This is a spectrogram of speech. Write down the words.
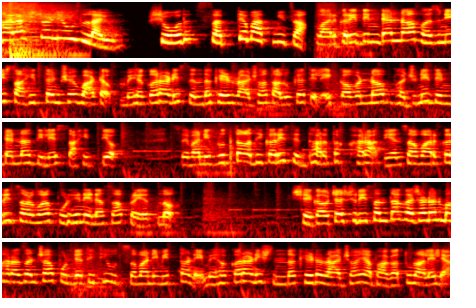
महाराष्ट्र न्यूज लाईव्ह. शोध सत्य बातमीचा. वारकरी दिंड्यांना भजनी साहित्यांचे वाटप. मेहकर आणि सिंदखेड राजा तालुक्यातील एकावन्न भजनी दिंड्यांना दिले साहित्य. सेवानिवृत्त अधिकारी सिद्धार्थ खरात यांचा वारकरी चळवळ पुढे नेण्याचा प्रयत्न. शेगावच्या श्री संत गजानन महाराजांच्या पुण्यतिथी उत्सवानिमित्ताने मेहकर आणि शिंदखेड राजा या भागातून आलेल्या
